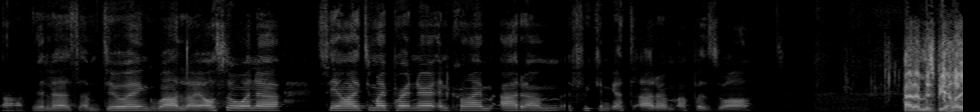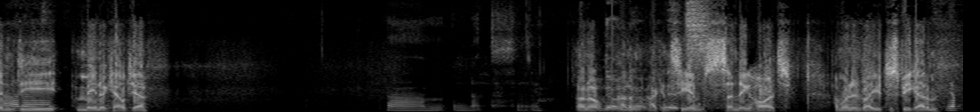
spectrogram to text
Fabulous. I'm doing well. I also want to say hi to my partner in crime, Adam, if we can get Adam up as well. Adam is behind the main account, yeah. Um, let's see. Oh no, No, Adam. no, I can see him sending hearts. I'm going to invite you to speak, Adam. Yep.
